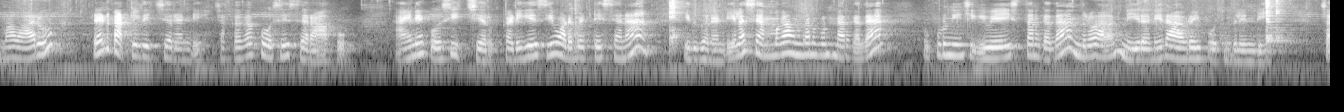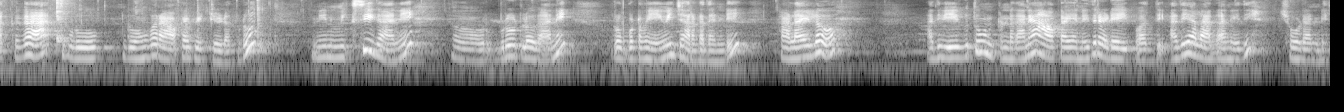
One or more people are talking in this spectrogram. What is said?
మా వారు రెండు కట్టలు తెచ్చారండి. చక్కగా కోసేసారు ఆకు. ఆయనే కోసి ఇచ్చారు. కడిగేసి వడబెట్టేసానా ఇదిగోనండి. ఇలా సెమ్మగా ఉందనుకుంటున్నారు కదా? ఇప్పుడు నేను చి- వేయిస్తాను కదా? అందులో నీరు అనేది ఆవిరైపోతుందిలేండి. చక్కగా ఇప్పుడు గోంగూర ఆవకాయ పెట్టేటప్పుడు నేను మిక్సీ కానీ రుబ్బురోట్లో కానీ రుబ్బటం ఏమీ జరగదండి. కళాయిలో అది వేగుతూ ఉంటుండగానే ఆవకాయ అనేది రెడీ అయిపోద్ది. అది అలాగనేది చూడండి.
